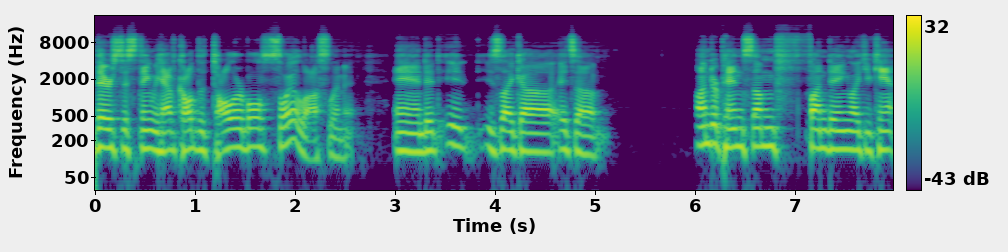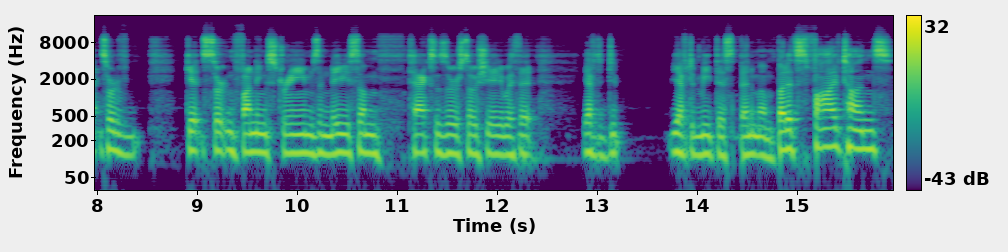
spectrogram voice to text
there's this thing we have called the tolerable soil loss limit. And it, it is like a it's a underpin some funding like you can't sort of get certain funding streams and maybe some taxes are associated with it. You have to do you have to meet this minimum but it's five tons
